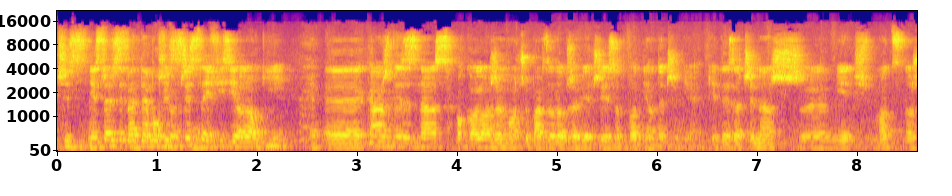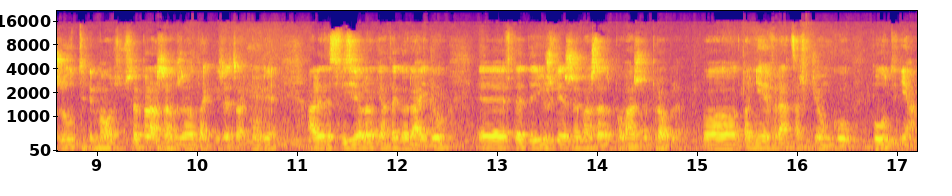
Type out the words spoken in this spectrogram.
Czyste, Niestety czyste, będę mówił o czyste. czystej fizjologii. E, każdy z nas po kolorze moczu bardzo dobrze wie, czy jest odwodniony, czy nie. Kiedy zaczynasz e, mieć mocno żółty mocz, przepraszam, że o takich rzeczach mówię, ale to jest fizjologia tego rajdu, e, wtedy już wiesz, że masz poważny problem, bo to nie wracasz w ciągu pół dnia.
